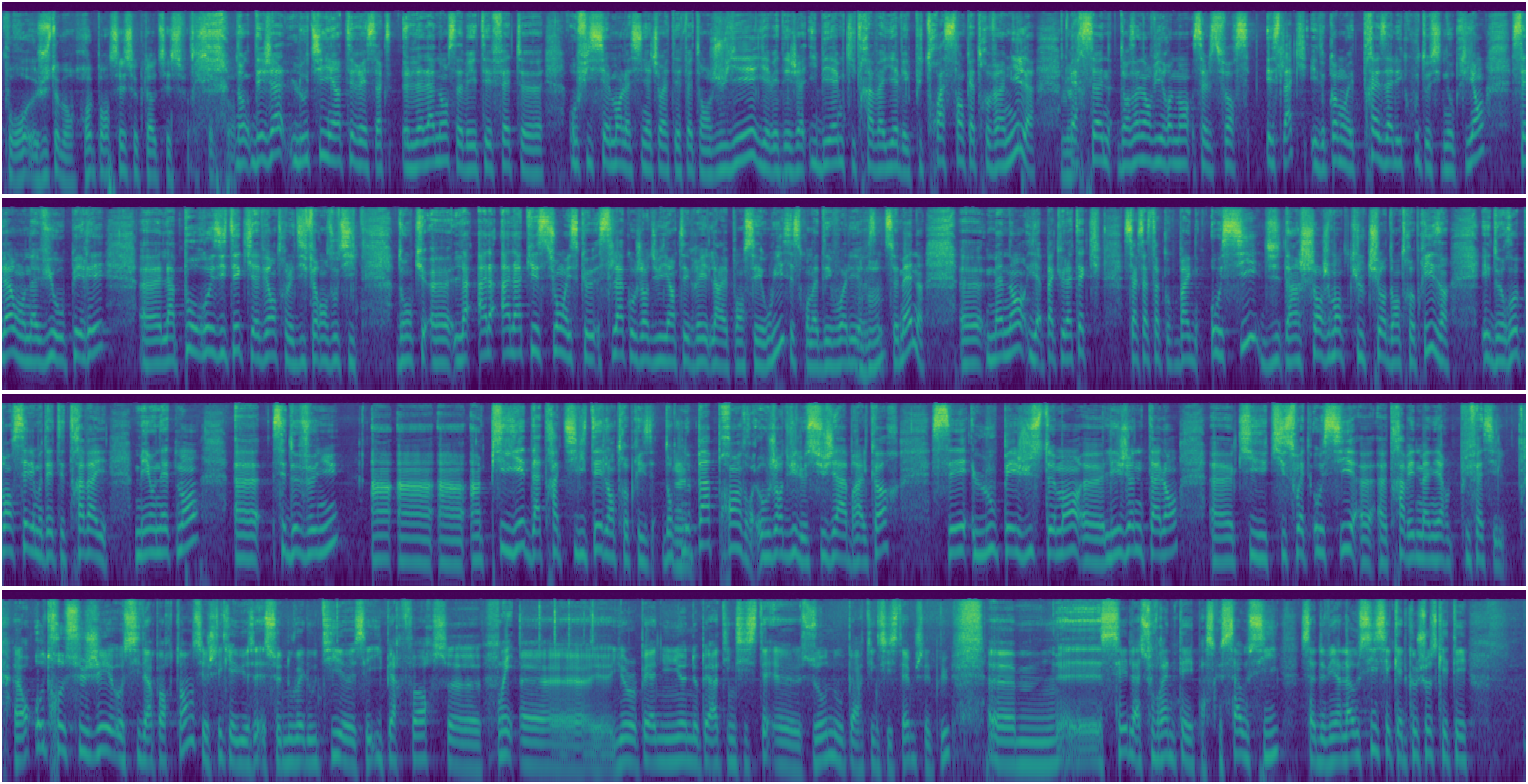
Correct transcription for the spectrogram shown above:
pour justement repenser ce cloud Salesforce. Donc, déjà, l'outil est intéressant. L'annonce avait été faite officiellement, la signature a été faite en juillet. Il y avait déjà IBM qui travaillait avec plus de 380 000 personnes dans un environnement Salesforce et Slack. Et comme on est très à l'écoute aussi de nos clients, c'est là où on a vu opérer la porosité qu'il y avait entre les différents outils. Donc, à, la, à la question, est-ce que Slack aujourd'hui est intégré La réponse est oui, c'est ce qu'on a dévoilé euh, mhm. cette semaine. Euh, maintenant, il n'y a pas que la tech. C'est-à-dire que ça s'accompagne aussi d'un changement de culture d'entreprise et de repenser les modalités de travail. Mais honnêtement, euh, c'est devenu un, un, un, pilier d'attractivité de l'entreprise. Donc ne pas prendre aujourd'hui le sujet à bras le corps, c'est louper justement les jeunes talents qui, qui, souhaitent aussi travailler de manière plus facile. Alors autre sujet aussi d'importance, et je sais qu'il y a eu ce nouvel outil, c'est Hyperforce oui. European Union Operating System, Zone Operating System, je ne sais plus. c'est la souveraineté, parce que ça aussi, ça devient là aussi c'est quelque chose qui était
